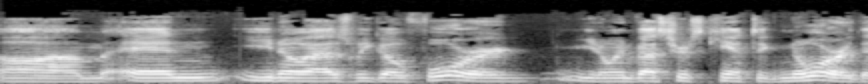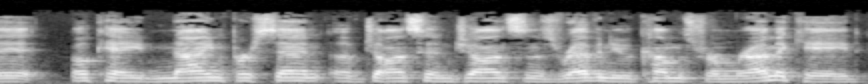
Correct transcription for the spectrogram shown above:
Um, and you know, as we go forward, you know, investors can't ignore that. Okay, nine percent of Johnson Johnson's revenue comes from Remicade.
